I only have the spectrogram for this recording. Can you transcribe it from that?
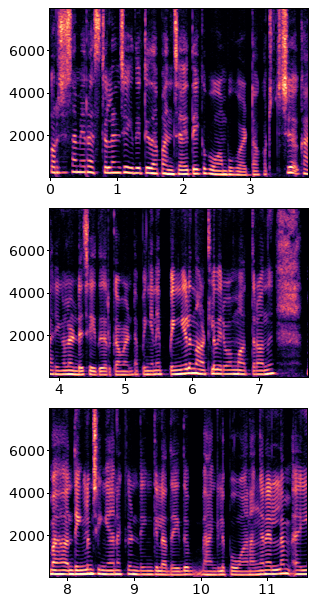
കുറച്ച് സമയം റെസ്റ്റെല്ലാം ചെയ്തിട്ട് ഇതാ പഞ്ചായത്തേക്ക് പോകാൻ പോകുക കേട്ടോ കുറച്ച് കാര്യങ്ങളുണ്ട് ചെയ്ത് തീർക്കാൻ വേണ്ടി. അപ്പം ഇങ്ങനെ എപ്പോഴെങ്കിലും നാട്ടിൽ വരുമ്പോൾ മാത്രമാണ് എന്തെങ്കിലും ചെയ്യാനൊക്കെ ഉണ്ടെങ്കിൽ അതായത് ബാങ്കിൽ പോകാൻ അങ്ങനെയെല്ലാം ഈ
